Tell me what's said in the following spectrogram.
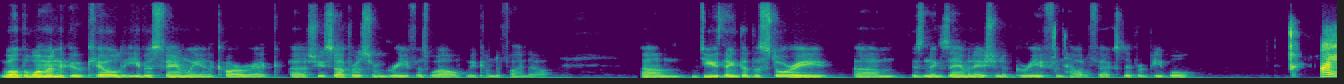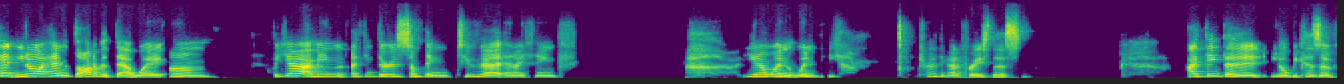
well, the woman who killed Eva's family in a car wreck, uh, she suffers from grief as well. We come to find out. Um, do you think that the story um, is an examination of grief and how it affects different people? I had, you know, I hadn't thought of it that way. Um, but yeah, I mean, I think there is something to that, and I think, you know, when when I'm trying to think how to phrase this, I think that you know because of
